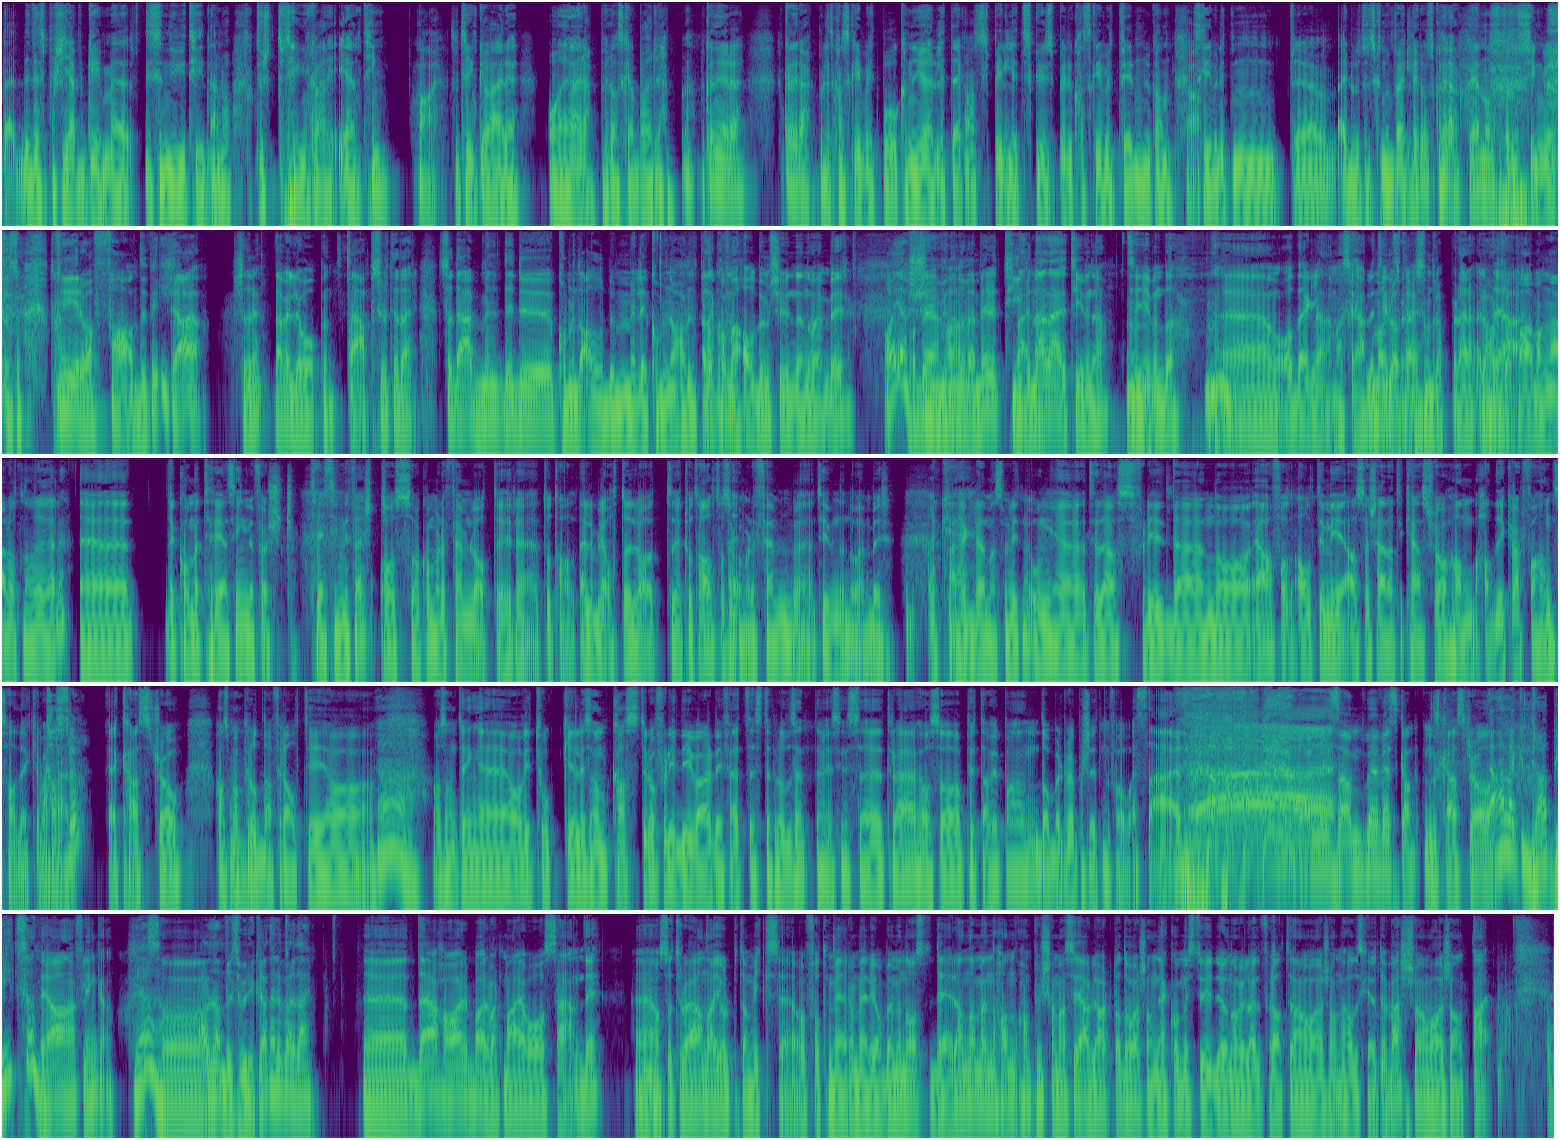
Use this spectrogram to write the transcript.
det, det som er så jævlig gøy med disse nye tidene her nå, du, du trenger ikke være én ting. Nei. Så Du trenger ikke være å, jeg er rapper, da skal jeg bare rappe. Du kan, gjøre, du kan rappe litt, kan skrive litt bok, kan gjøre litt det, kan spille litt skuespill, du kan skrive litt film, du kan Ja. skrive litt uh, erotiske noveller, og så kan du rappe igjen, og så kan du synge litt, og så, så kan du gjøre hva faen du vil. Ja, ja. Skjønner du? Det er veldig åpent. Det er absolutt det der. Så det er, men det, du, kommer det et album, eller kommer har du Ja, det kommer album 20. november. Å ja, 20. har- november, 20. Nei, nei, nei 20. ja. 20. Eh, og det gleder jeg meg så jævlig Hvor mange til. låter er det som dropper der? Eller har du droppa mange av låtene allerede? eller? Eh, det kommer tre singler først, Tre singler først? og så kommer det fem låter eh, totalt. Eller blir åtte låter totalt, og så kommer det fem eh, 20. november. Okay. Jeg gleder meg som en liten unge til det. ass, fordi det er nå, Jeg har fått alltid mye altså Skjæra til Castro. Han hadde ikke vært for han, så hadde jeg ikke vært Castro? der. Eh, Castro. Han som har prodda for alltid og, Ja. og sånne ting. Eh, og vi tok eh, liksom Castro fordi de var de feteste produsentene vi syns, tror jeg. Og så putta vi på en W på slutten for Westside. Ja. og liksom vestkantens Castro. ja, Da. han lager bra beats, han. Ja, han er flink, han. Ja. Så, Har du noen andre som bruker han, eller bare deg? Det har bare vært meg og Sandy. Eh, Og så tror jeg han har hjulpet å mikse og fått mer og mer jobber. Men nå studerer han, da. Men han, han pusha meg så jævlig hardt. og det var sånn, Jeg kom i studio når vi lagde for alltid, han var sånn, jeg hadde skrevet et vers, og han var sånn Nei.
